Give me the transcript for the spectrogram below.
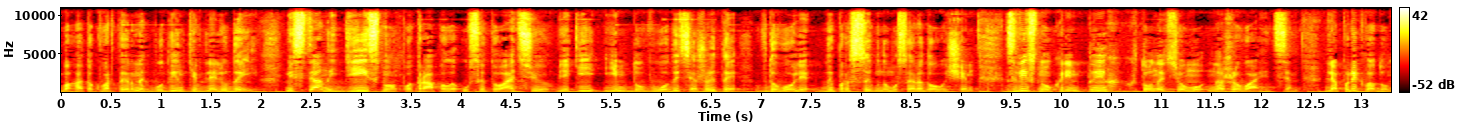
багатоквартирних будинків для людей. Містяни дійсно потрапили у ситуацію, в якій їм доводиться жити в доволі депресивному середовищі. Звісно, окрім тих, хто на цьому наживається. Для прикладу,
